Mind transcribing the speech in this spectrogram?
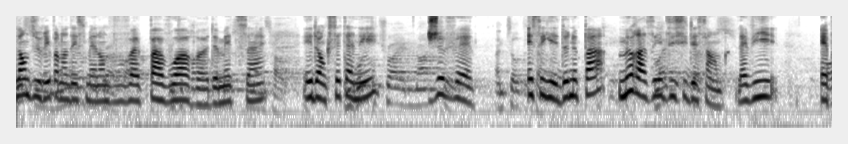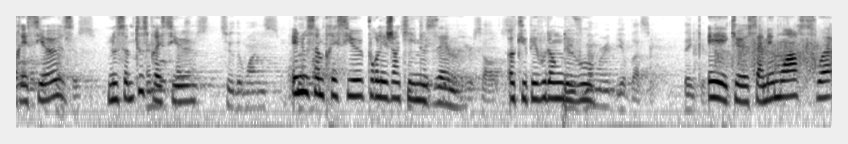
l'endurer pendant des semaines. On ne va pas avoir euh, de médecin. Et donc, cette année, je vais essayer de ne pas me raser d'ici décembre. La vie est précieuse. Nous sommes tous précieux. Et nous sommes précieux pour les gens qui nous aiment. Occupez-vous donc de vous et que sa mémoire soit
